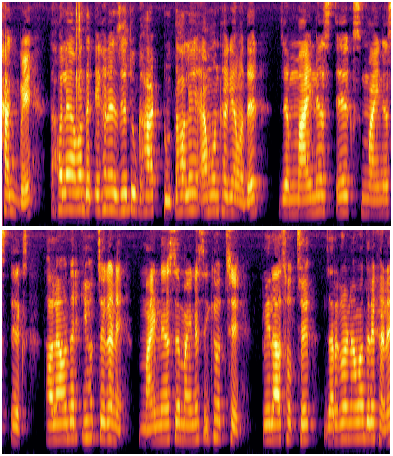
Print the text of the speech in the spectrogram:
থাকবে, তাহলে আমাদের এখানে যেহেতু ঘাট টু তাহলে এমন থাকে আমাদের যে মাইনাস এক্স মাইনাস এক্স তাহলে আমাদের কি হচ্ছে এখানে? মাইনাসে মাইনাসে কি হচ্ছে? প্লাস হচ্ছে, যার কারণে আমাদের এখানে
